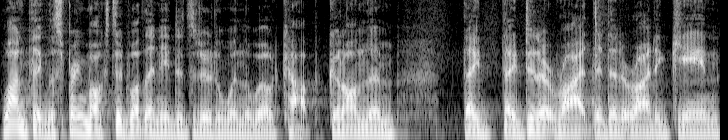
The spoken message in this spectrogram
one thing, the Springboks did what they needed to do to win the World Cup. Good on them. They, they did it right. They did it right again.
